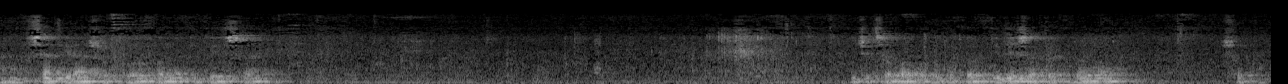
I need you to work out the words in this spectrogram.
uh, szentírásokból vannak idézve. Kicsit szabadultak a idézetekről, mert sok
